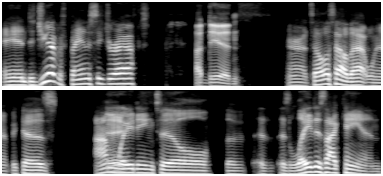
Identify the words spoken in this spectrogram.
And did you have a fantasy draft? I did. All right, tell us how that went because I'm waiting till the as, as, late as I can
